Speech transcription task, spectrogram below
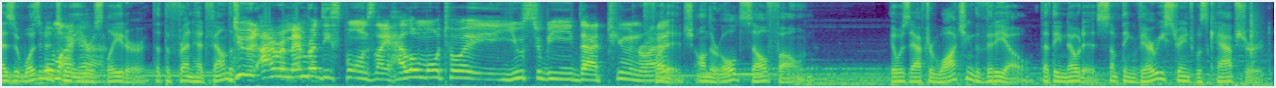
as it wasn't Oh until years later that the friend had found the Dude, I remember these phones. Like, Hello Moto used to be that tune, right? footage on their old cell phone. It was after watching the video that they noticed something very strange was captured.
